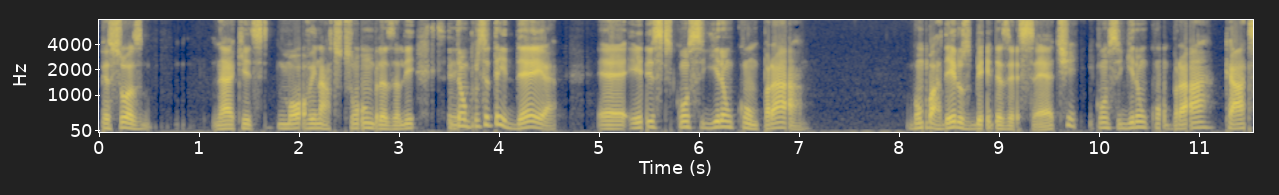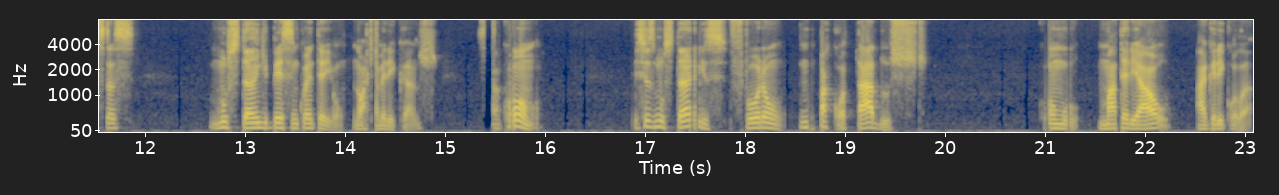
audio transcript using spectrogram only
pessoas né, que se movem nas sombras ali. Então, para você ter ideia, é, eles conseguiram comprar bombardeiros B-17 e conseguiram comprar caças Mustang P-51 norte-americanos. Sabe como? Esses Mustangs foram empacotados como material agrícola.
